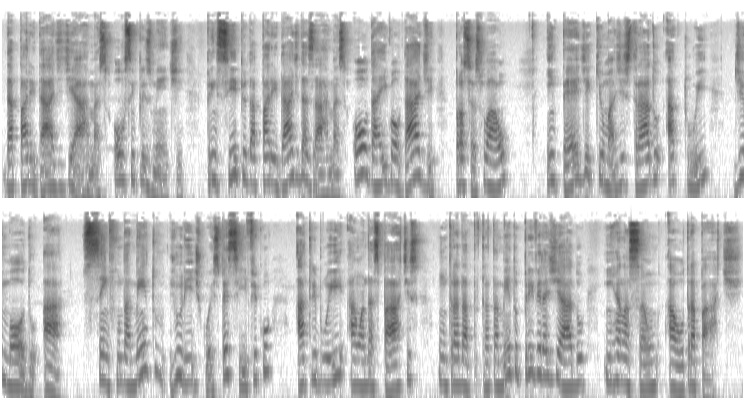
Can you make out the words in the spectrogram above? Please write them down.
da paridade de armas, ou simplesmente princípio da paridade das armas ou da igualdade processual, impede que o magistrado atue de modo a, sem fundamento jurídico específico, atribuir a uma das partes um tratamento privilegiado em relação à outra parte.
